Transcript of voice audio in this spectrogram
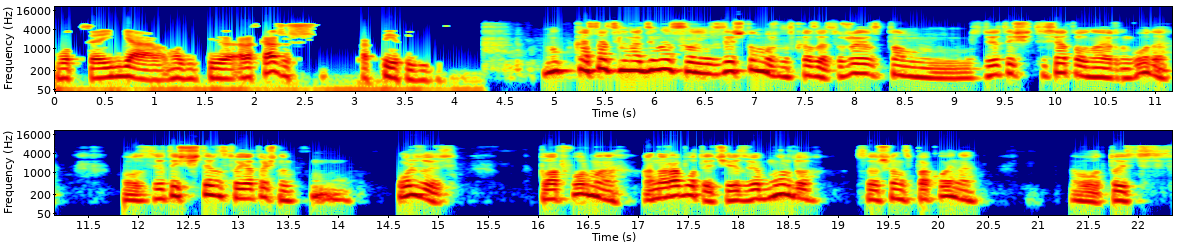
Вот, э, Илья, может, ты расскажешь, как ты это видишь? Ну, касательно 1С, э, здесь что можно сказать? Уже там с 2010, наверное, года, вот с 2014 я точно пользуюсь платформа, она работает через веб-морду совершенно спокойно. Вот, то есть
